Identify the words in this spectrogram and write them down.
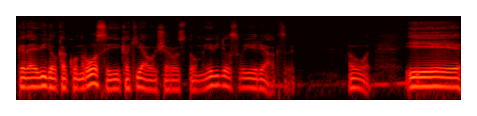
когда я видел, как он рос и как я вообще рос в том, я видел свои реакции. Вот. И,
